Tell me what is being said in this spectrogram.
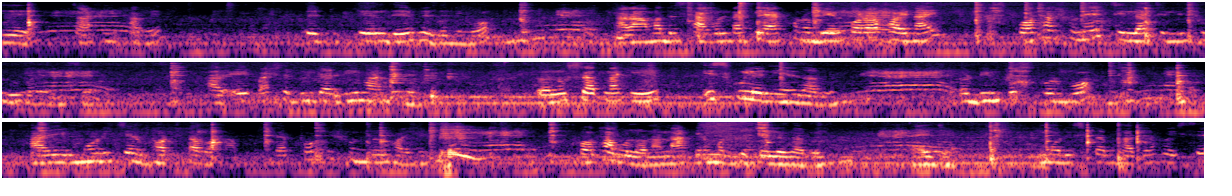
যে চাটনি খাবে। একটু তেল দিয়ে ভেজে নিব। আর আমাদের ছাগলটাকে এখনও বের করা হয় নাই। কথা শুনে চিল্লা চিল্লি শুরু করে দিচ্ছে আর এই পাশে দুইটা ডিম আছে। তো নুসরাত নাকি স্কুলে নিয়ে যাবে। তো ডিম পোস্ট করব। আর এই মরিচের ভর্তা বানাবো। দেখো কি সুন্দর হয় কথা বলো না, নাকের মধ্যে চলে যাবে। এই যে, মরিচটা ভাজা হয়েছে।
